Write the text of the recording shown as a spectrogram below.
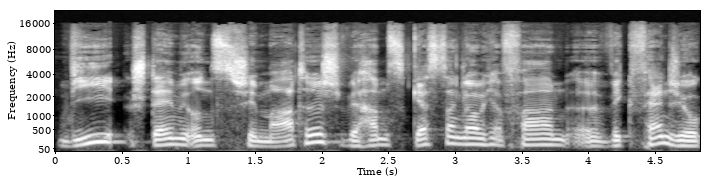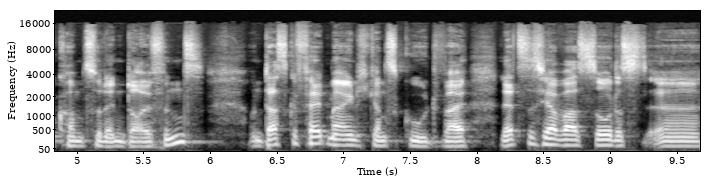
wie stellen wir uns schematisch? Wir haben es gestern, glaube ich, erfahren, äh, Vic Fangio kommt zu den Dolphins. Und das gefällt mir eigentlich ganz gut, weil letztes Jahr war es so, dass äh,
